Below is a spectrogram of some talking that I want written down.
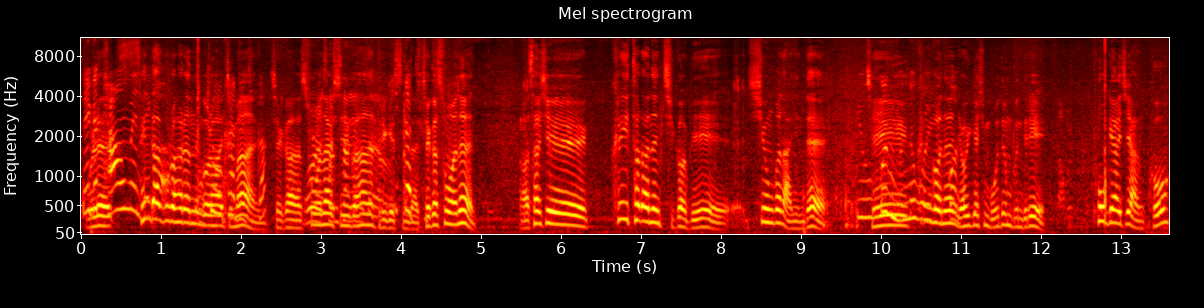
원래 다음에 생각으로 하라는 걸좀 하지만? 제가 소원할 수 있는 걸 하나 드리겠습니다. 제가 소원은 어, 사실 크리에이터라는 직업이 쉬운 건 아닌데 제일 큰 거는 여기 계신 모든 분들이 포기하지 않고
